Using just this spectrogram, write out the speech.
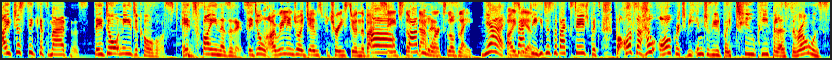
I just think it's madness. They don't need a co-host. It's fine as it is. They don't. I really enjoy James Patrice doing the oh, backstage Oh, stuff. That works lovely. Yeah, Ideal. exactly. He does the backstage bits. But also, how awkward to be interviewed by two people as the Rose.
